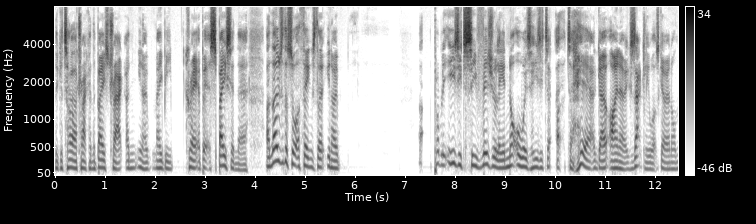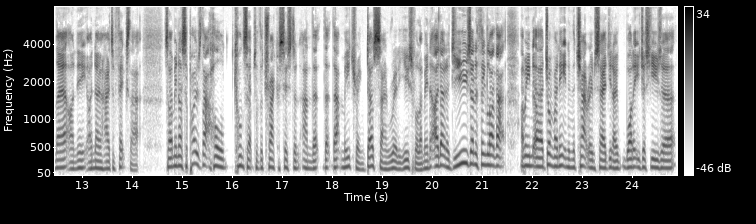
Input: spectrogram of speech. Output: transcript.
the guitar track and the bass track and you know maybe create a bit of space in there. And those are the sort of things that you know probably easy to see visually and not always easy to uh, to hear and go I know exactly what's going on there. I need I know how to fix that so, I mean, I suppose that whole concept of the track assistant and that, that, that metering does sound really useful. I mean, I don't know. Do you use anything like that? I mean, uh, John Van Eaton in the chat room said, you know, why don't you just use a,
